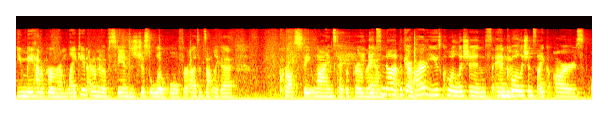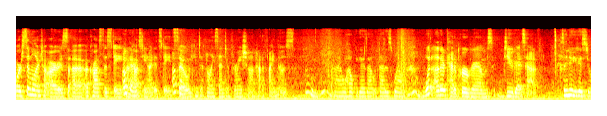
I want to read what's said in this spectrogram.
you may have a program like it. I don't know if stand is just local for us. It's not like a cross state lines type of program. It's not, but there Okay. are youth coalitions and Mhm. coalitions like ours or similar to ours uh, across the state and across the United States. Okay. So we can definitely send information on how to find those. Boom. I will help you guys out with that as well. What other kind of programs do you guys have? Because I know you guys do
